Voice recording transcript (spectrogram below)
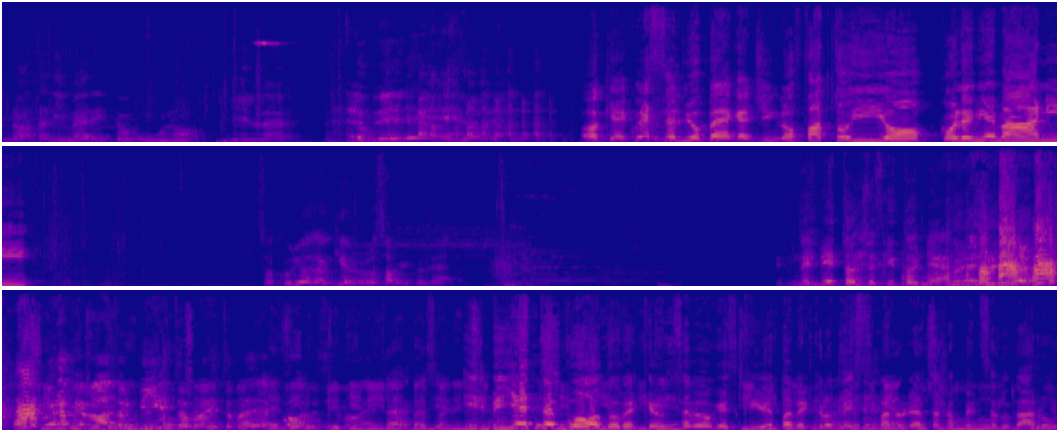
Nota di merito 1, il... È vero. Ok, questo è il mio packaging. L'ho fatto io con le mie mani. Sono curioso anch'io, non lo so che cos'è. Nel biglietto non c'è scritto niente. Ora mi dato il biglietto, cosa. ma ha detto, ma è, È vero sì, ma è la così. Il biglietto è vuoto perché non sapevo che scrivere. invito Poi perché l'ho la ma in realtà ci ho pensato tardi.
